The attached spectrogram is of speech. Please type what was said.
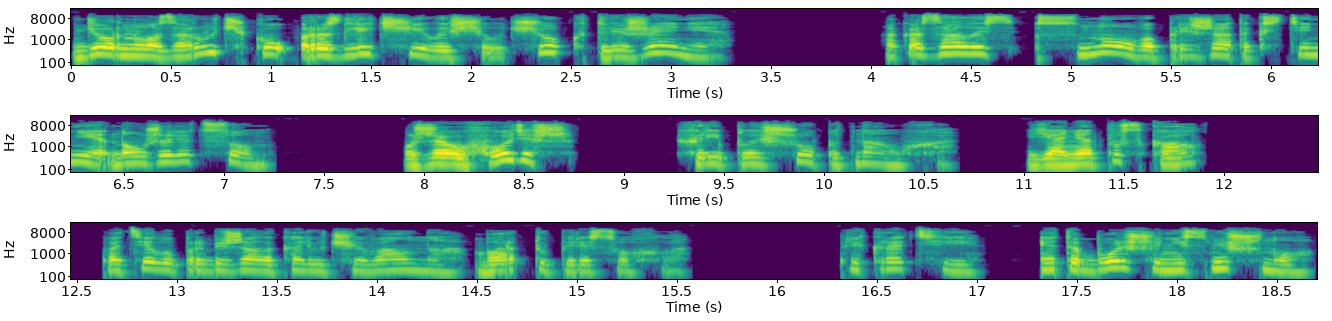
Дернула за ручку, различила щелчок, движение оказалась снова прижата к стене, но уже лицом. «Уже уходишь?» — хриплый шепот на ухо. «Я не отпускал». По телу пробежала колючая волна, во рту пересохла. «Прекрати, это больше не смешно».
